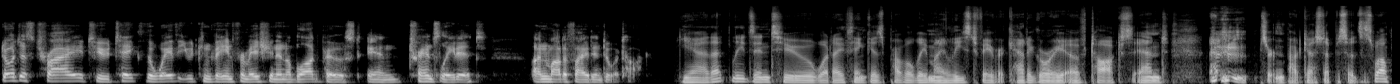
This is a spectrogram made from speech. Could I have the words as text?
don't just try to take the way that you'd convey information in a blog post and translate it unmodified into a talk. Yeah, that leads into what I think is probably my least favorite category of talks and certain podcast episodes as well,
